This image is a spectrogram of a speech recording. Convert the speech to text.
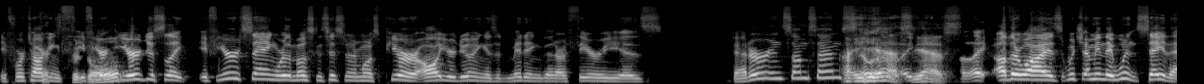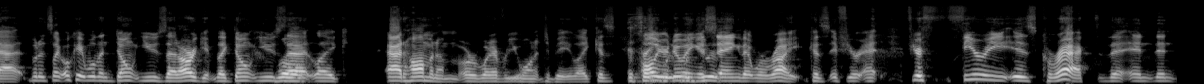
if we're talking if goal. you're you're just like if you're saying we're the most consistent and most pure all you're doing is admitting that our theory is better in some sense. Uh, yes, like, yes. Like otherwise, which I mean, they wouldn't say that, but it's like, okay, well then don't use that argument. Like, don't use well, that like ad hominem or whatever you want it to be. Like, because all like, you're doing is saying that we're right. Because if your if your theory is correct, then and then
